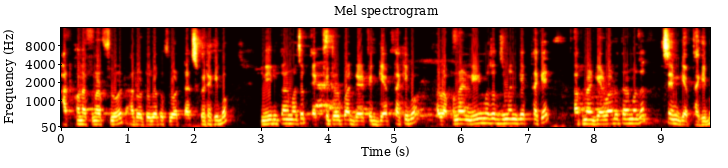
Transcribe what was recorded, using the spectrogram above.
হাতখন আপোনাৰ ফ্ল'ৰত হাতৰ তলুৱাটো ফ্ল'ৰত টাচ হৈ থাকিব। নি দুটাৰ মাজত এক ফিটৰ পৰা ডেৰ ফিট গেপ থাকিব আৰু আপোনাৰ নিৰ মাজত যিমান গেপ থাকে আপোনাৰ গেৰুৱা দুটাৰ মাজত ছেম গেপ থাকিব।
